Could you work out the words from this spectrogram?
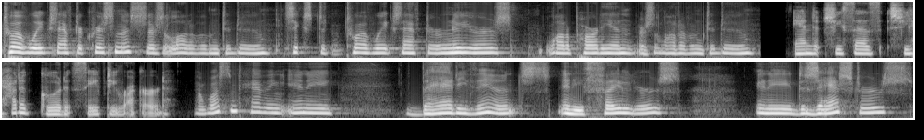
12 weeks after Christmas, there's a lot of them to do. Six to 12 weeks after New Year's, a lot of partying, there's a lot of them to do. And she says she had a good safety record. I wasn't having any bad events, any failures, any disasters.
